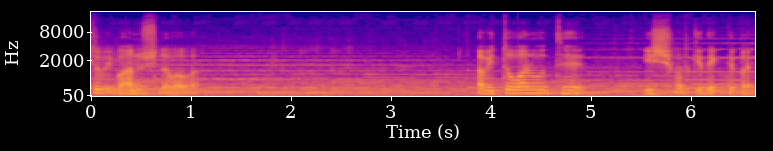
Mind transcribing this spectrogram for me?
তুমি মানুষ না বাবা। আমি তোমার মধ্যে ঈশ্বরকে দেখতে পাই।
